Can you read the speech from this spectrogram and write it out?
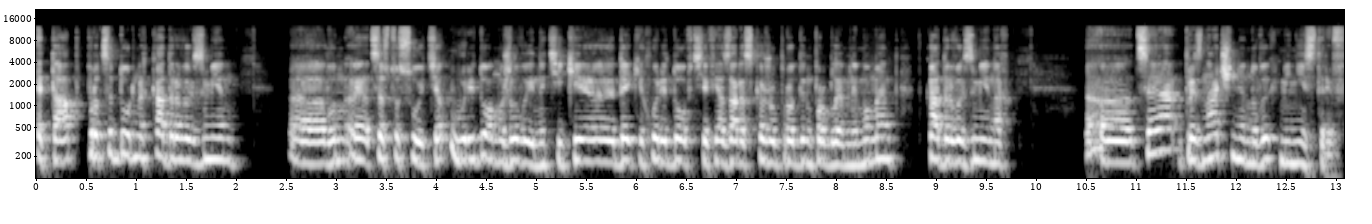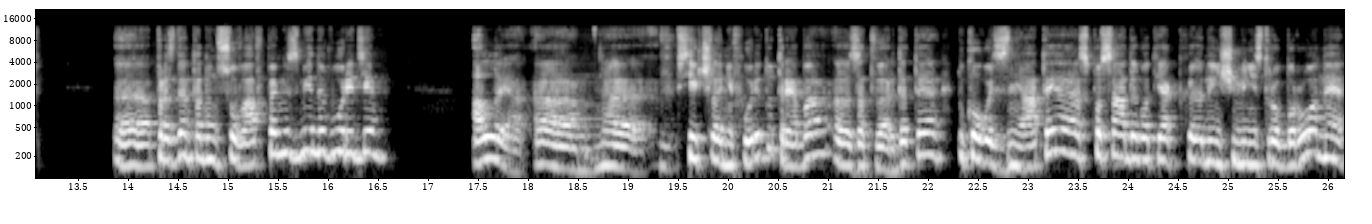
етап процедурних кадрових змін. Це стосується уряду, а можливо і не тільки деяких урядовців. Я зараз скажу про один проблемний момент в кадрових змінах. Це призначення нових міністрів. Президент анонсував певні зміни в уряді. Але е, е, всіх членів уряду треба е, затвердити, ну, когось зняти з посади, от як нинішній міністр оборони,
